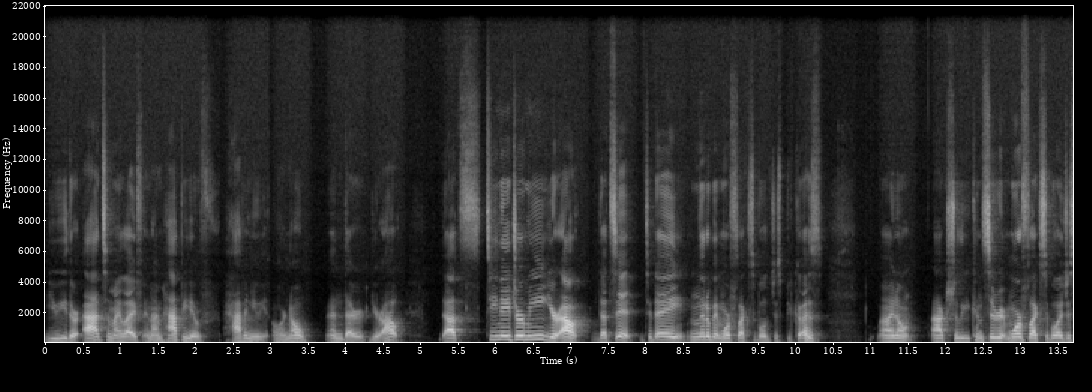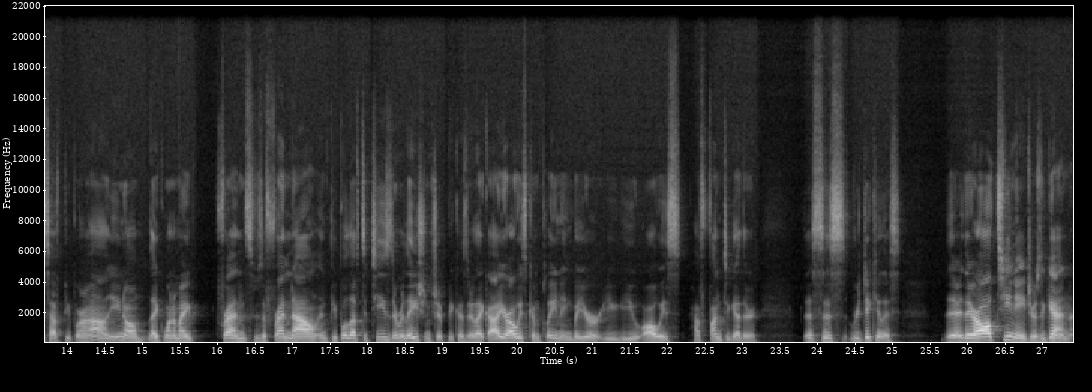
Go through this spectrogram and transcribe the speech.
You either add to my life and I'm happy of having you or no, and there you're out. That's teenager me, you're out. That's it. Today, a little bit more flexible just because I don't actually consider it more flexible. I just have people around, oh, you know, like one of my friends who's a friend now, and people love to tease the relationship because they're like, oh, you're always complaining, but you're you, you always have fun together. This is ridiculous. They're, they're all teenagers. Again,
